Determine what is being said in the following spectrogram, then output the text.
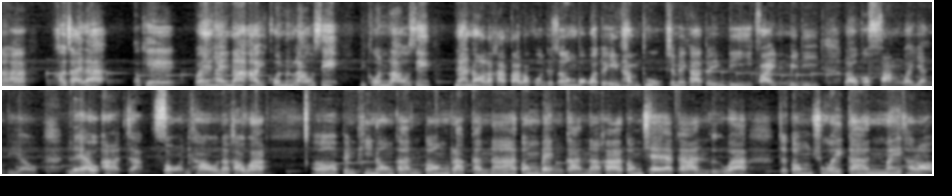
นะคะ เข้าใจแล้วโอเค ว่ายังไงนะอะอีกคนนึงเล่าซิอีกคนเล่าซิแน่นอนละค่ะแต่ละคนก็จะต้องบอกว่าตัวเองทำถูกใช่ไหมคะตัวเองดีอีกฝ่ายหนึ่งไม่ดี เราก็ฟังไว้อย่างเดียว แล้วอาจจะสอนเขานะคะว่า เออเป็นพี่น้องกันต้องรักกันนะ ต้องแบ่งกันนะคะ ต้องแชร์กันหรือว่าจะต้องช่วยกันไม่ทะเลาะ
